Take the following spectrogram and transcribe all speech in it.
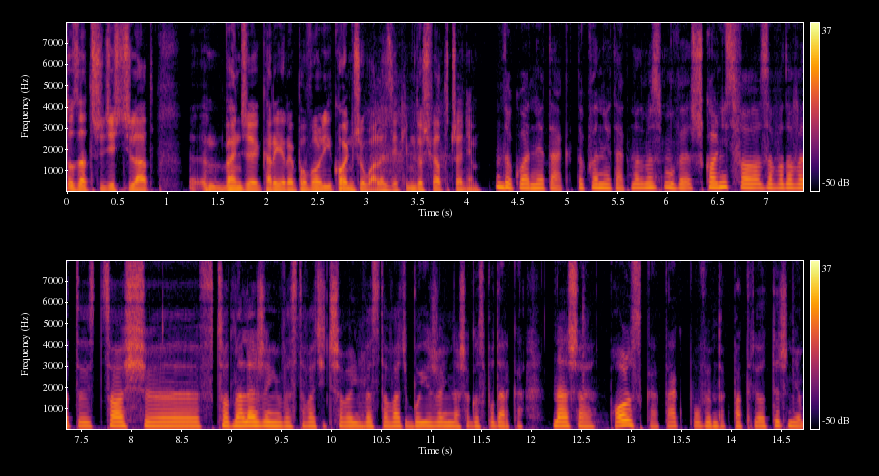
to za 30 lat będzie karierę powoli kończył, ale z jakim doświadczeniem? Dokładnie tak, dokładnie tak. Natomiast mówię, szkolnictwo zawodowe to jest coś, e, w co należy inwestować i trzeba inwestować, bo jeżeli nasza gospodarka, nasza Polska, tak, powiem tak patriotycznie,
